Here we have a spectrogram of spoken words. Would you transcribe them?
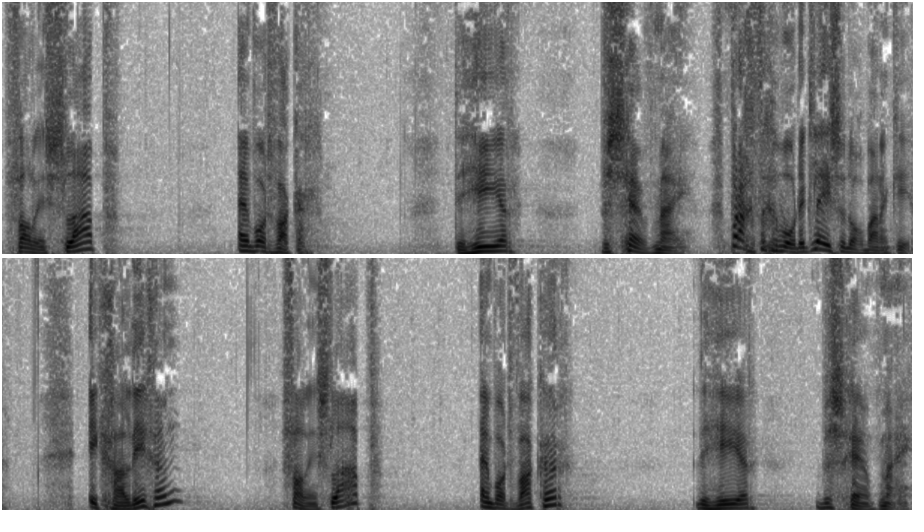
val in slaap en word wakker. De Heer beschermt mij. Prachtige woorden, ik lees ze nog maar een keer. Ik ga liggen, val in slaap en word wakker. De Heer beschermt mij.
